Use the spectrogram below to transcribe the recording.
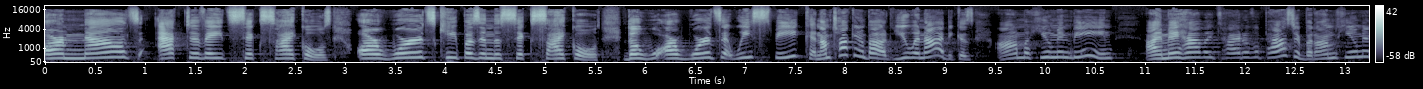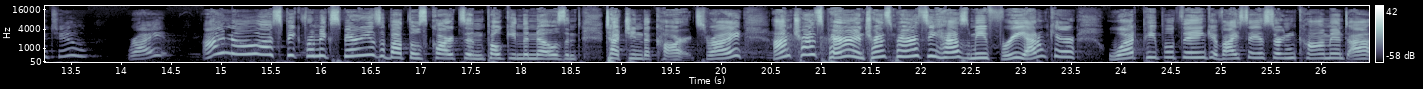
Our mouths activate six cycles. Our words keep us in the six cycles. The, our words that we speak, and I'm talking about you and I because I'm a human being. I may have a title of a pastor, but I'm human too, right? I know, I speak from experience about those carts and poking the nose and touching the carts, right? I'm transparent. Transparency has me free. I don't care what people think. If I say a certain comment, I,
